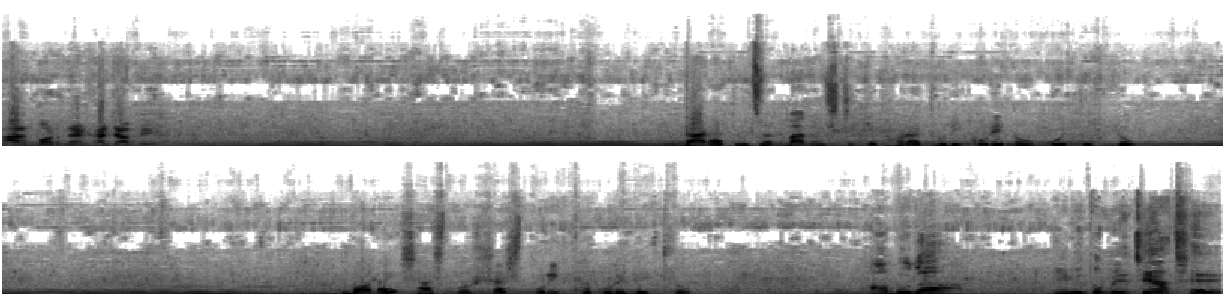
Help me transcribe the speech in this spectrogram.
তারপর দেখা যাবে। তারা দুজন মানুষটিকে ধরাধরি করে নৌকোয় তুলল। বলাই শ্বাস প্রশ্বাস পরীক্ষা করে দেখল। হাবুদা ইনি তো বেঁচে আছে।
